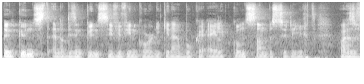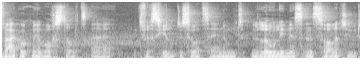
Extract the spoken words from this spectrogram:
een kunst, en dat is een kunst die Vivian Gornick in haar boeken eigenlijk constant bestudeert, waar ze vaak ook mee worstelt. Uh, het verschil tussen wat zij noemt loneliness en solitude.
